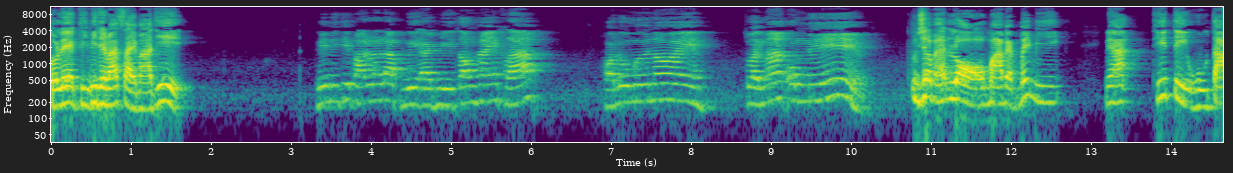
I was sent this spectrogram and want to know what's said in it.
ตัวเลขที่พี่เทรัสใส่มาที่ พี่นิติพัฒน์ระดับ VIP ต้องให้ครับ ขอดูมือหน่อย สวยมากองค์นี้คุณเชื่อไหมหล่อออกมาแบบไม่มีเนี่ยฮะที่ติหูตา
